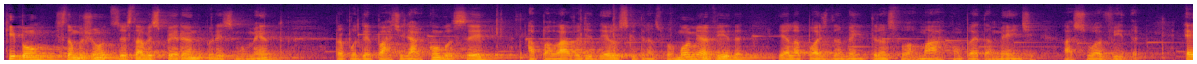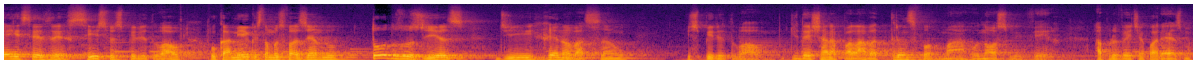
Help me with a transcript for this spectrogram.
Que bom, estamos juntos. Eu estava esperando por esse momento para poder partilhar com você a palavra de Deus que transformou a minha vida e ela pode também transformar completamente a sua vida. É esse exercício espiritual, o caminho que estamos fazendo todos os dias de renovação espiritual, de deixar a palavra transformar o nosso viver. Aproveite a quaresma,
